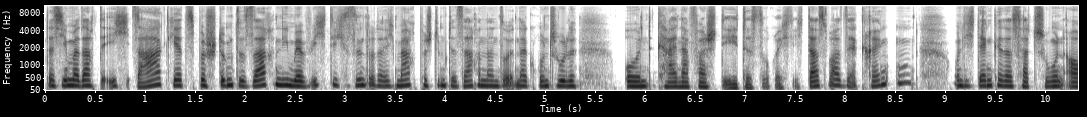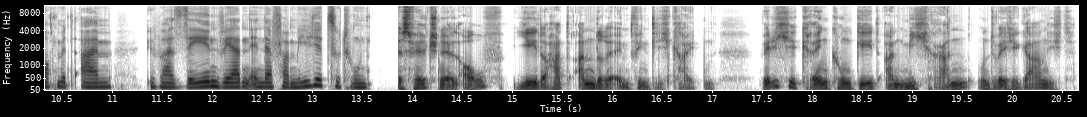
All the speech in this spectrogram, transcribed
dass ich immer dachte, ich sage jetzt bestimmte Sachen, die mir wichtig sind oder ich mache bestimmte Sachen dann so in der Grundschule und keiner versteht es so richtig. Das war sehr kränkend und ich denke, das hat schon auch mit einem Übersehen werden in der Familie zu tun. Es fällt schnell auf, jeder hat andere Empfindlichkeiten. Welche Kränkung geht an mich ran und welche gar nicht?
